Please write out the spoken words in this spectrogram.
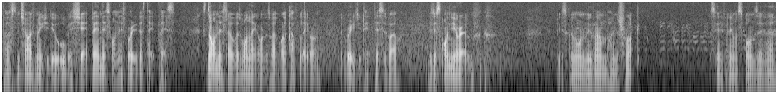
person in charge makes you do all this shit, but in this one, this really does take the piss. It's not on this level, there's one later on as well, well a couple later on, that really do take the piss as well. You're just on your own. You're just going to want to move around behind this rock. See if anyone spawns over there.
